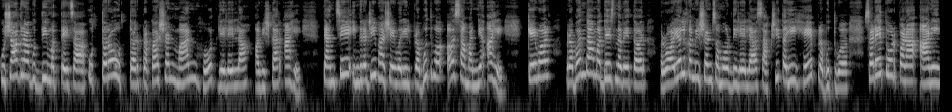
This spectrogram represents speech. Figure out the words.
कुशाग्र बुद्धिमत्तेचा उत्तरोत्तर प्रकाशनमान होत गेलेला आविष्कार आहे. त्यांचे इंग्रजी भाषेवरील प्रभुत्व असामान्य आहे. केवळ प्रबंधामध्येच नव्हे तर रॉयल कमिशन समोर दिलेल्या साक्षीतही हे प्रभुत्व सडेतोडपणा आणि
